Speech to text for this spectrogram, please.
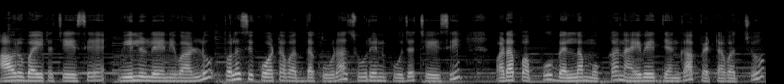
ఆరు బయట చేసే వీలు లేని వాళ్ళు తులసి కోట వద్ద కూడా సూర్యుని పూజ చేసి వడపప్పు బెల్లం ముక్క నైవేద్యంగా పెట్టవచ్చు.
